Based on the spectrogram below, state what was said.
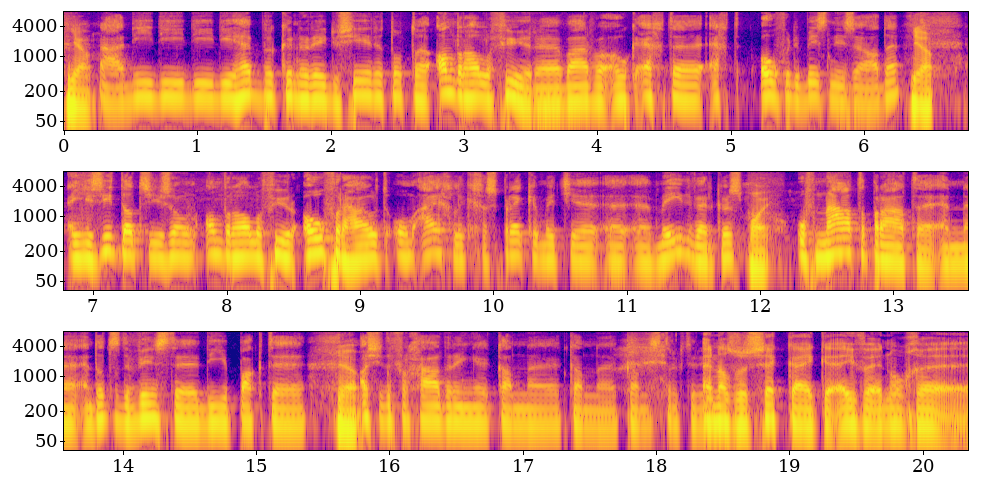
Ja. Nou, die, die, die, die hebben we kunnen reduceren tot anderhalf uur, eh, waar we ook echt, eh, echt over de business hadden. Ja. En je ziet dat je zo'n anderhalf uur overhoudt om eigenlijk gesprekken met je eh, eh, medewerkers Mooi. of na te praten. En, eh, en dat is de winst eh, die je pakt eh, Ja. als je de vergaderingen kan, eh, kan, eh, kan structureren. En als we SEC kijken, even en nog eh,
